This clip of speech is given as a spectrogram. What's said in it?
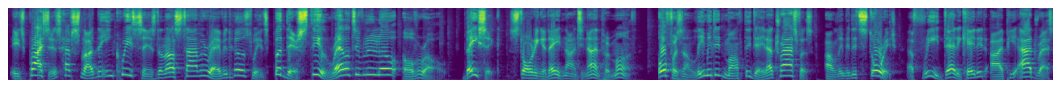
Its prices have slightly increased since the last time we reviewed HostWinds, but they're still relatively low overall. Basic, starting at $8.99 per month, offers unlimited monthly data transfers, unlimited storage, a free dedicated IP address,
